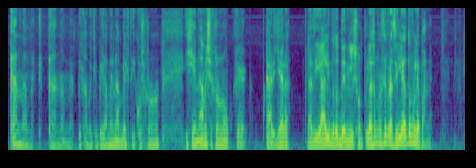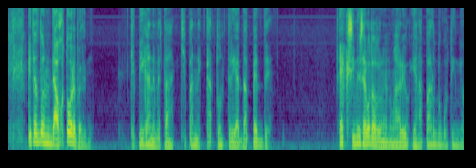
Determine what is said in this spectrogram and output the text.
κάναμε, τι κάναμε. Πήγαμε και πήραμε ένα παίχτη 20 χρόνων. Είχε 1,5 χρόνο κα, καριέρα. Δηλαδή οι άλλοι με τον Ντενίλσον τουλάχιστον ήταν στη Βραζιλία, τον βλέπανε. Και ήταν το 98 ρε παιδί μου. Και πήγανε μετά και είπαν 135 Έξι μήνες αργότερα τον Ιανουάριο για να πάρουν τον Κουτίνιο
